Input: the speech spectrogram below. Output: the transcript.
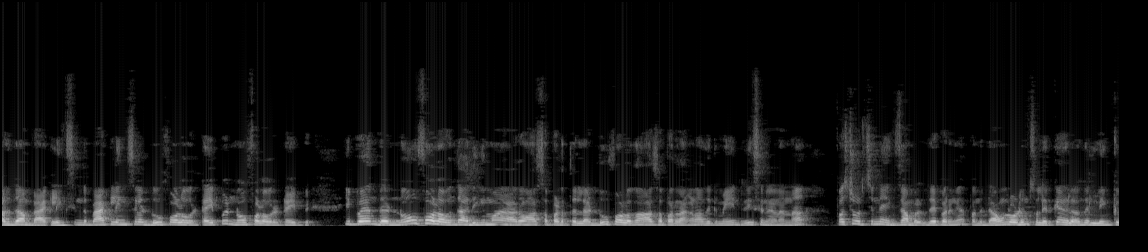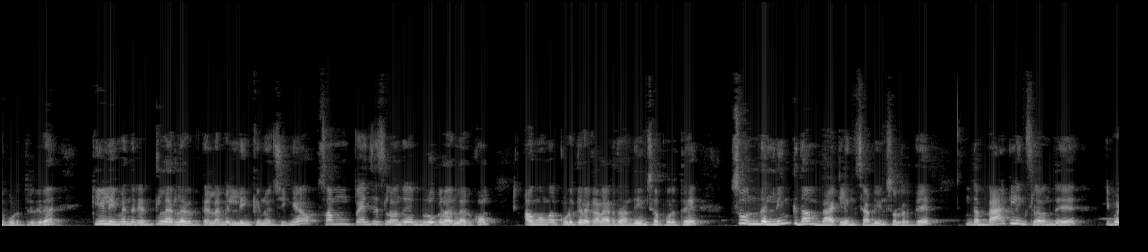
அதுதான் பேக் லிங்க்ஸ் இந்த பேக் லிங்க்ஸில் டூ ஃபாலோ ஒரு டைப்பு நோ ஃபாலோ ஒரு டைப்பு இப்போ இந்த நோ ஃபாலோ வந்து அதிகமாக யாரும் ஆசைப்படுறதில்ல. டூ ஃபாலோ தான் ஆசைப்படுறாங்கன்னா அதுக்கு மெயின் ரீசன் என்னென்னா ஃபஸ்ட் ஒரு சின்ன எக்ஸாம்பிள் இதே பாருங்கள் இப்போ இந்த டவுன்லோடுன்னு சொல்லியிருக்கேன் இதில் வந்து லிங்க் கொடுத்துருக்குறேன். கீழேயுமே இந்த ரெட் கலரில் இருக்கிறது எல்லாமே லிங்க்னு வச்சுங்க. சம் பேஜஸில் வந்து ப்ளூ கலரில் இருக்கும். அவங்கவுங்க கொடுக்குற கலர் தான் தீம்ஸை பொறுத்து. ஸோ இந்த லிங்க் தான் பேக் லிங்க்ஸ் அப்படின்னு சொல்கிறது இந்த பேக் லிங்க்ஸில் வந்து இப்போ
